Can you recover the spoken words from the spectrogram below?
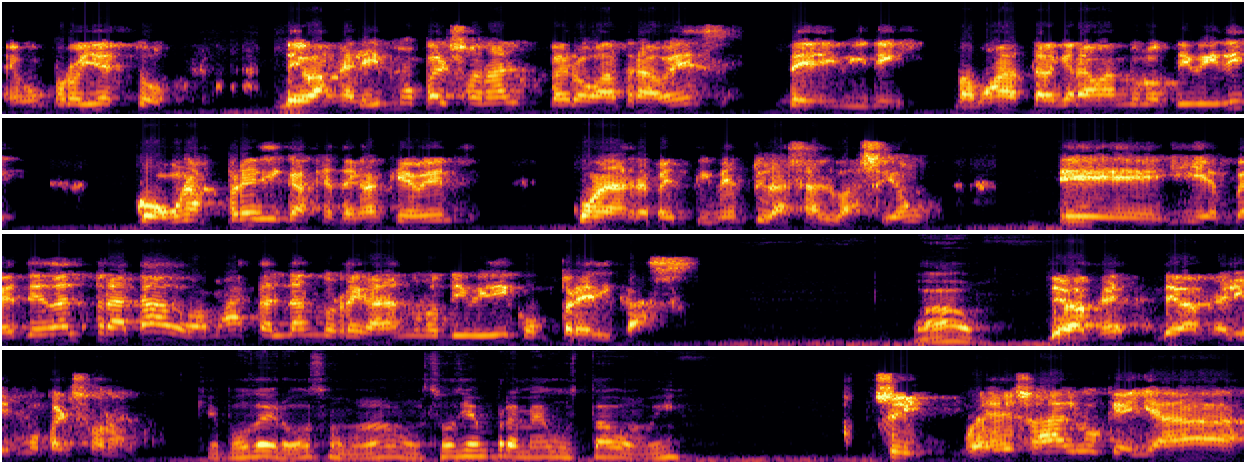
en un proyecto de evangelismo personal, pero a través de DVD. Vamos a estar grabando unos DVD con unas prédicas que tengan que ver con el arrepentimiento y la salvación. Eh, y en vez de dar tratado, vamos a estar dando, regalando unos DVD con prédicas. Wow. De, evangelismo personal. Qué poderoso, mano. Eso siempre me ha gustado a mí. Sí, pues eso es algo que ya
